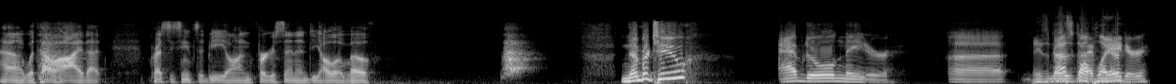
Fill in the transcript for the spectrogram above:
uh, with how high that Presti seems to be on Ferguson and Diallo both. Number two, Abdul Nader. Uh, He's a basketball Nosedive player. Nader.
